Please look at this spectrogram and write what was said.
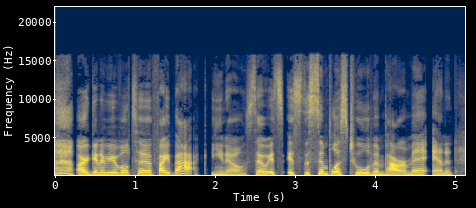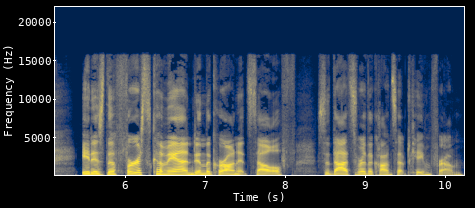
are going to be able to fight back, you know? So it's it's the simplest tool of empowerment and it is the first command in the Quran itself. So that's where the concept came from.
